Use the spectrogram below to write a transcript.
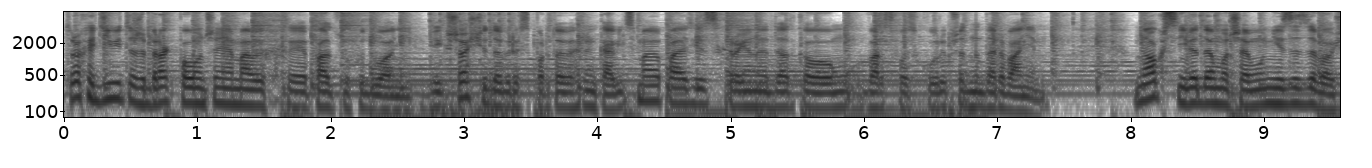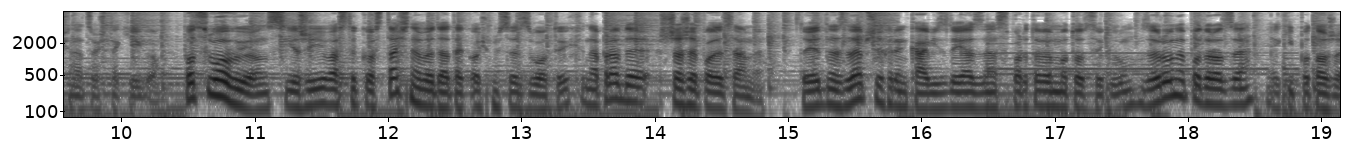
Trochę dziwi też brak połączenia małych e, palców u dłoni. W większości dobrych sportowych rękawic mały palec jest chroniony dodatkową warstwą skóry przed nadarwaniem. Nox nie wiadomo czemu nie zdecydował się na coś takiego. Podsumowując, jeżeli Was tylko stać na wydatek 800 zł, naprawdę szczerze polecamy. To jedna z lepszych rękawic do jazdy na sportowym motocyklu, zarówno po drodze, jak i po torze.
